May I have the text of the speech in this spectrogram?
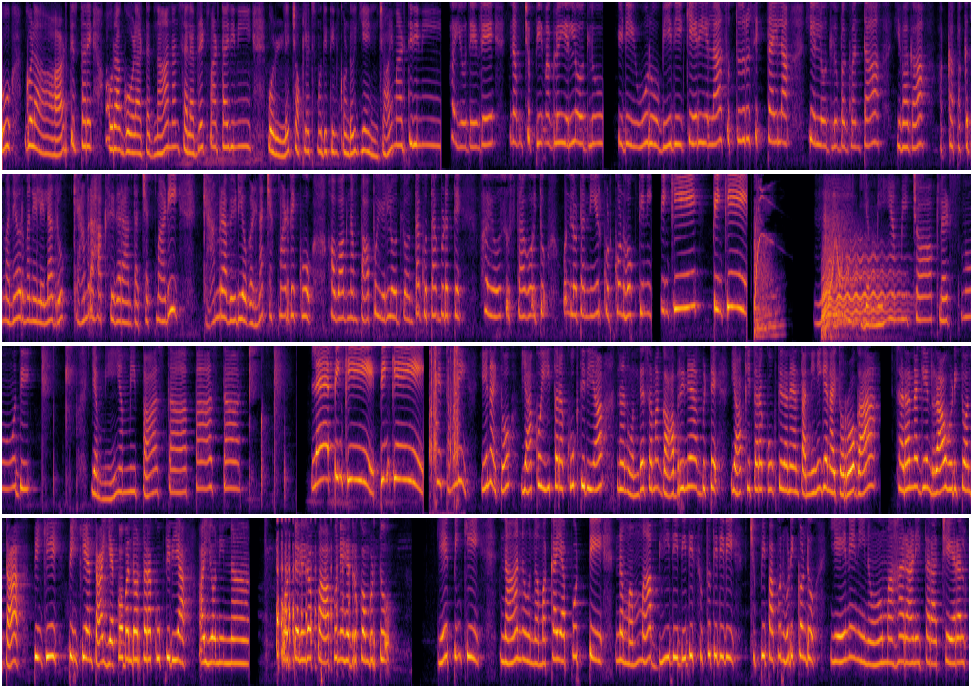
ಗೋಳಾಡ್ತಿರ್ತಾರೆ. ಅವ್ರ ಆ ಗೋಳಾಟದ್ನ ನಾನು ಸೆಲೆಬ್ರೇಟ್ ಮಾಡ್ತಾ ಇದ್ದೀನಿ. ಒಳ್ಳೆ ಚಾಕ್ಲೇಟ್ಸ್ ಮುದಿ ತಿನ್ಕೊಂಡು ಎಂಜಾಯ್ ಮಾಡ್ತಿದ್ದೀನಿ. ಅಯ್ಯೋ ದೇವ್ರೆ, ನಮ್ ಚುಪ್ಪಿ ಮಗಳು ಎಲ್ಲೋದ್ಲು? ಇಡೀ ಊರು, ಬೀದಿ, ಕೇರಿ ಎಲ್ಲ ಸುತ್ತಿದ್ರು ಸಿಗ್ತಾ ಇಲ್ಲ. ಎಲ್ಲೋದ್ಲು ಭಗವಂತ? ಇವಾಗ ಅಕ್ಕಪಕ್ಕದ ಮನೆಯವ್ರ ಮನೇಲಿ ಎಲ್ಲಾದ್ರೂ ಕ್ಯಾಮ್ರಾ ಹಾಕ್ಸಿದಾರ ಅಂತ ಚೆಕ್ ಮಾಡಿ, ಕ್ಯಾಮ್ರಾ ವಿಡಿಯೋಗಳನ್ನ ಚೆಕ್ ಮಾಡಬೇಕು. ಅವಾಗ ನಮ್ಮ ಪಾಪು ಎಲ್ಲೋದ್ಲು ಅಂತ ಗೊತ್ತಾಗ್ಬಿಡುತ್ತೆ. ಅಯ್ಯೋ ಸುಸ್ತಾಗೋಯ್ತು ಒಂದು ಲೋಟ ನೀರು ಕುಡ್ಕೊಂಡು ಹೋಗ್ತೀನಿ.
